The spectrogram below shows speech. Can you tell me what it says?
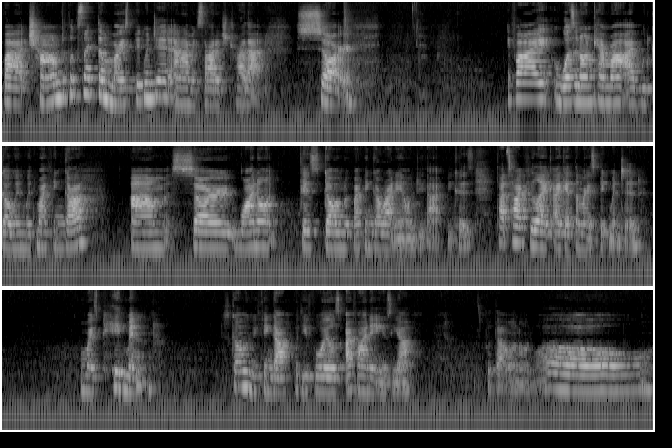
But Charmed looks like the most pigmented and I'm excited to try that. So, if I wasn't on camera, I would go in with my finger. Um, so why not just go in with my finger right now and do that because that's how I feel like I get the most pigmented. Almost pigment. Just go with your finger with your foils. I find it easier. Let's put that one on. Whoa.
